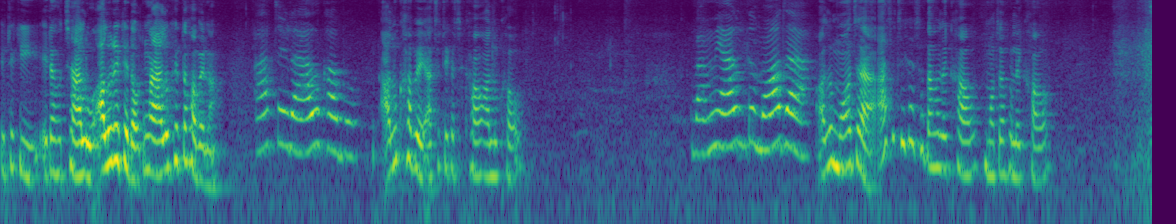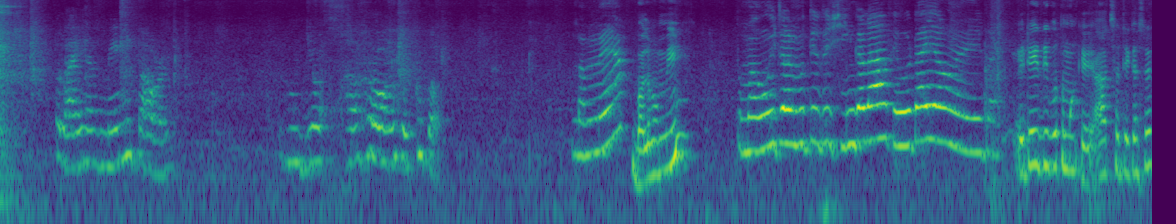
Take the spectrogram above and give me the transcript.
এটা কি? এটা হচ্ছে আলু। আলু রেখে দাও। তোমার আলু খেতে হবে না। আচ্ছা আলু খাব। আলু খাবে? আচ্ছা ঠিক আছে খাও আলু খাও। আমি আলু তো মজা। আলু মজা। আচ্ছা ঠিক আছে তাহলে খাও। মজা হলে খাও। I have many power. বলো মাম্মি। তোমার ওইটার মধ্যে যে সিঙ্গারা আছে ওটাই আমার এটা এটাই দিব তোমাকে। আচ্ছা ঠিক আছে।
